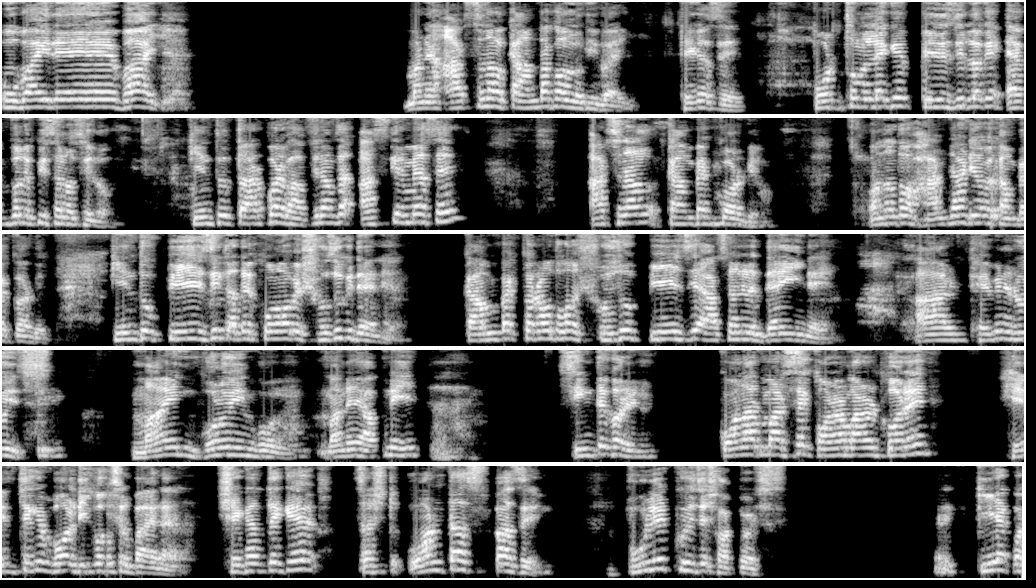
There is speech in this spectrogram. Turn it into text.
ও ভাই। রে ভাই মানে আর্সেনাল কামটা করল কি ভাই? ঠিক আছে? প্রথম লেগে পিএসজির লগে এক গোলে পিছানো ছিল। কিন্তু তারপরে ভাবছিলাম যে আজকের ম্যাচে আর্সেনাল কামব্যাক করবে। অন্তত হাড্ডাহাড্ডি ভাবে কামব্যাক করবে। কিন্তু পিএসজি তাদের কোনোভাবে সুযোগই দেয়নি কামব্যাক করার মতো কোনো সুযোগ পিএসজি আর্সেনাল দেয়ই নেই। আর Fabian Ruiz mind blowing goal মানে আপনি চিন্তা করেন কর্নার মারছে, কর্নার মারার পরে হেড থেকে বল ডিবক্সের বাইরে সেখান থেকে জাস্ট ওয়ান টাচ পাসে বুলেট করেছে শর্ট করছে। কি এক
